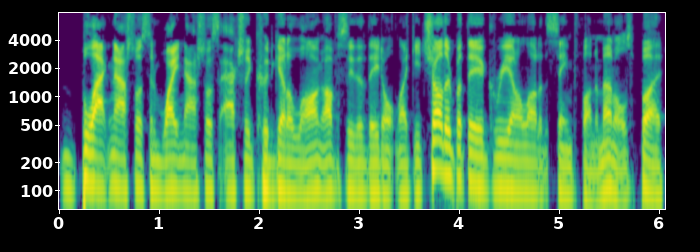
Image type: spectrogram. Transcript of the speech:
black nationalists and white nationalists actually could get along. Obviously that they don't like each other, but they agree on a lot of the same fundamentals. But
